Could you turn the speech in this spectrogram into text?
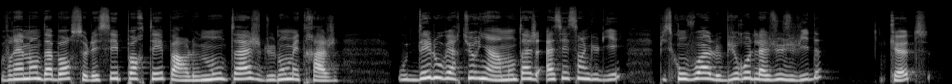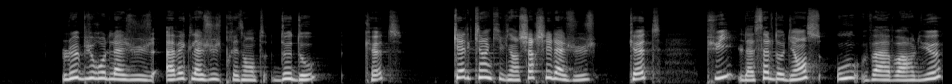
vraiment d'abord se laisser porter par le montage du long métrage, où dès l'ouverture il y a un montage assez singulier, puisqu'on voit le bureau de la juge vide, cut, le bureau de la juge avec la juge présente de dos, cut, quelqu'un qui vient chercher la juge, cut, puis la salle d'audience où va avoir lieu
